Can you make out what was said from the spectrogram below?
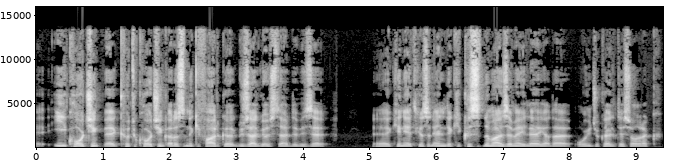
e, iyi coaching ve kötü coaching arasındaki farkı güzel gösterdi bize. Ee, Kenny Atkins'in elindeki kısıtlı malzemeyle ya da oyuncu kalitesi olarak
